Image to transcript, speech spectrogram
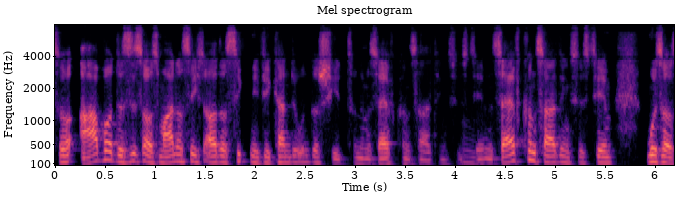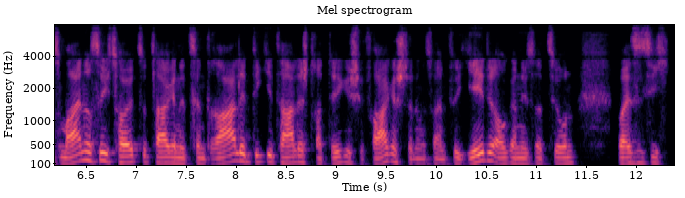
So, aber das ist aus meiner Sicht auch der signifikante Unterschied zu einem Self-Consulting-System. Ein Self-Consulting-System muss aus meiner Sicht heutzutage eine zentrale digitale strategische Fragestellung sein für jede Organisation, weil sie sich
